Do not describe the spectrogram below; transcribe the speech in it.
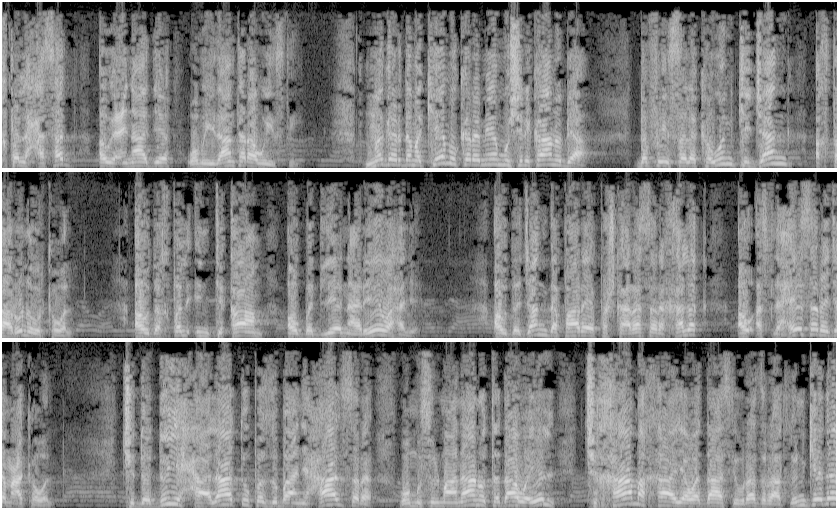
خپل حسد او عناد یې و میدان ته راوایست. مګر د مکې مکرمې مشرکانو بیا د فیصله کوونکي جنګ اخطارونه ورکول او د خپل انتقام او بدلې نارې یې وهلې. او د جنګ دپاره یې په ښکاره سره خلق او اسلحې سره جمع کول چې د دوی حالاتو په زبان حال سره و مسلمانانو ته دا ویل چې خامخا یوه داسې ورځ راتلونکې ده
